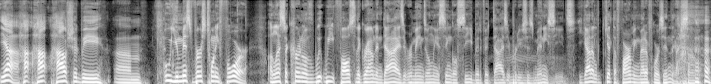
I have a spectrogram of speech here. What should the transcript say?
yeah how, how, how should we um, Oh, you missed verse 24. Unless a kernel of wheat falls to the ground and dies, it remains only a single seed. But if it dies, it produces mm. many seeds. You got to get the farming metaphors in there, So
